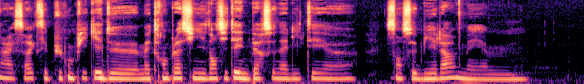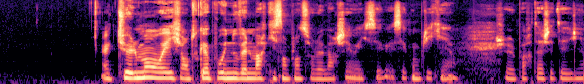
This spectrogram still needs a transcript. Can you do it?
Ouais, c'est vrai que c'est plus compliqué de mettre en place une identité, une personnalité sans ce biais-là, mais Actuellement, oui, en tout cas pour une nouvelle marque qui s'implante sur le marché, oui, c'est compliqué. Hein. Je partage cet avis.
